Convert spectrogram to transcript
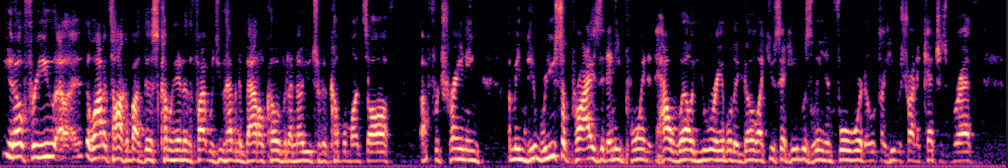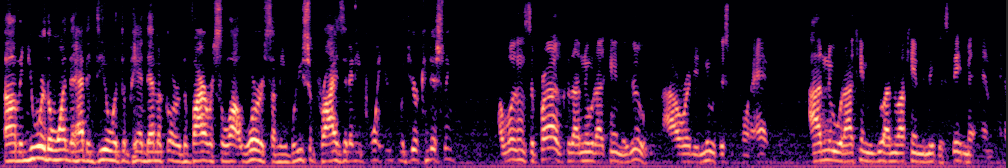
You know, for you, uh, a lot of talk about this coming into the fight with you having to battle COVID. I know you took a couple months off uh, for training. I mean, did, were you surprised at any point at how well you were able to go? Like you said, he was leaning forward. It looked like he was trying to catch his breath. Um, and you were the one that had to deal with the pandemic or the virus a lot worse. I mean, were you surprised at any point with your conditioning? I wasn't surprised because I knew what I came to do. I already knew this was going to happen. I knew what I came to do. I knew I came to make a statement and, and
